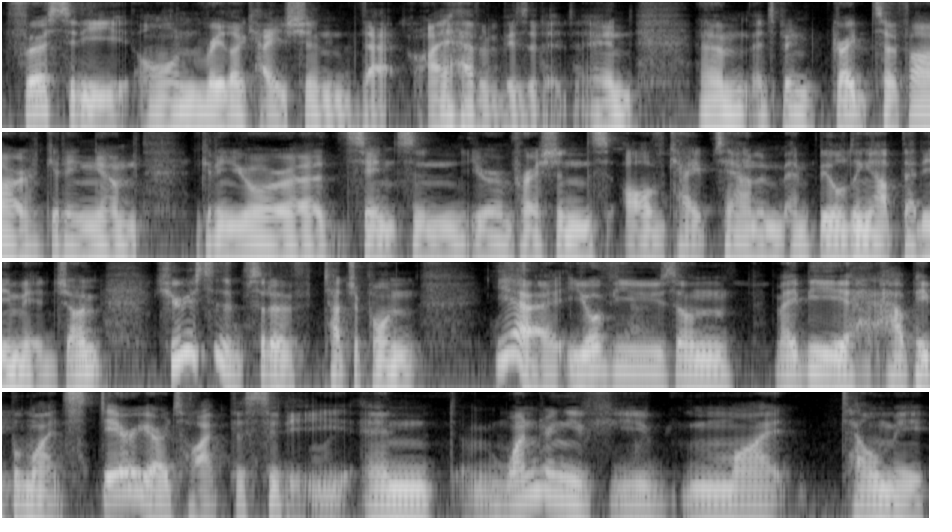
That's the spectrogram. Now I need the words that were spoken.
first city on relocation that I haven't visited, and um, it's been great so far getting. Um, getting your uh, sense and your impressions of Cape Town and, and building up that image. I'm curious to sort of touch upon, yeah, your views on maybe how people might stereotype the city, and wondering if you might tell me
